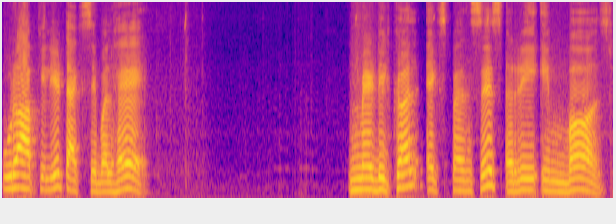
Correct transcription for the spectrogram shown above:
पूरा आपके लिए टैक्सेबल है। मेडिकल एक्सपेंसेस रीइम्बर्स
